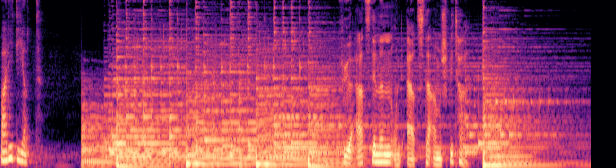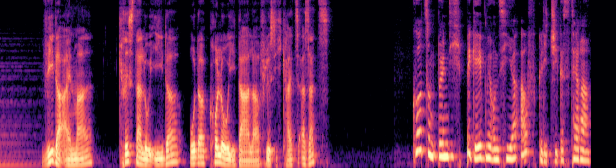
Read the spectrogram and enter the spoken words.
validiert. Für Ärztinnen und Ärzte am Spital. Wieder einmal kristalloider oder kolloidaler Flüssigkeitsersatz? Kurz und bündig begeben wir uns hier auf glitschiges Terrain.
